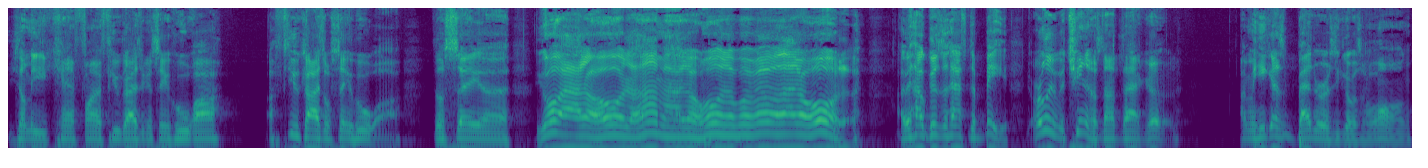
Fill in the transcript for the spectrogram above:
You tell me you can't find a few guys who can say hoo-ah? A few guys will say hoo-ah. They'll say, uh, you're out of order, I'm out of order, we're all out of order. I mean, how good does it have to be? Early Pacino's not that good. I mean, he gets better as he goes along,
